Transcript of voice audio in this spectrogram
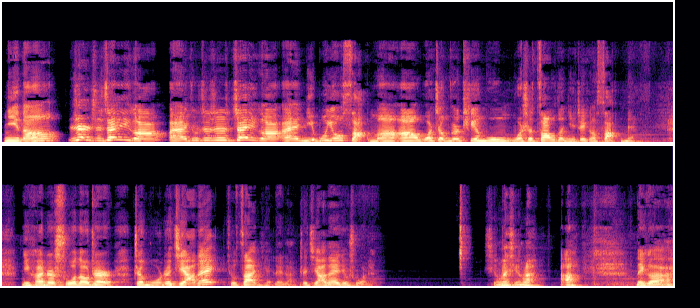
你能认识这个？哎，就这这这个，哎，你不有伞吗？啊，我整个天宫我是罩着你这个伞的。你看这说到这儿，正宫这夹带就站起来了。这夹带就说了：“行了行了啊，那个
